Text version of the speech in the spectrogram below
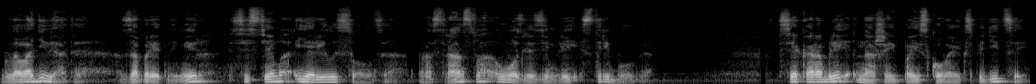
Глава 9. Запретный мир. Система Ярилы Солнца. Пространство возле Земли Стребога. Все корабли нашей поисковой экспедиции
